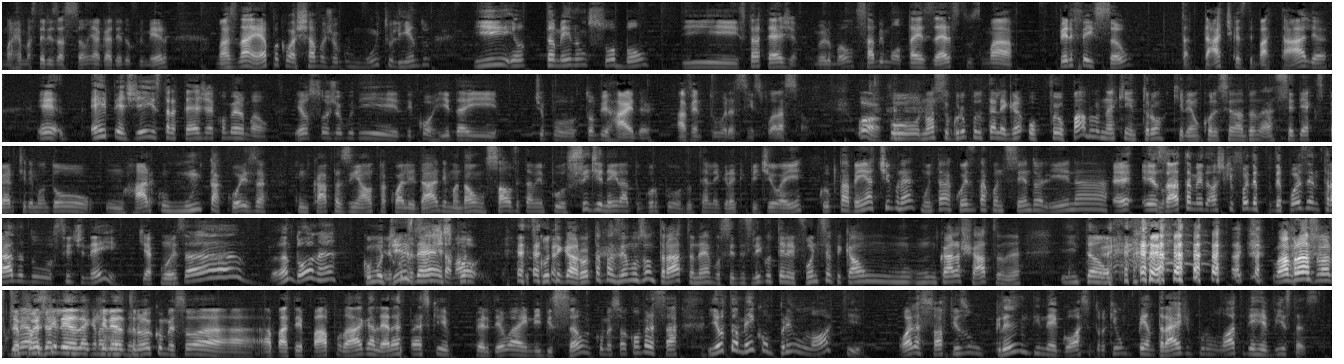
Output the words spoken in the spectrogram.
uma remasterização em HD do primeiro, mas na época eu achava o jogo muito lindo e eu também não sou bom de estratégia. Meu irmão sabe montar exércitos, uma perfeição, tá- táticas de batalha, RPG e estratégia é com meu irmão. Eu sou jogo de, de corrida e tipo Tomb Raider, aventura, assim, exploração. Ô, o nosso grupo do Telegram, foi o Pablo, né, que entrou, que ele é um colecionador da CD Expert, ele mandou um RAR com muita coisa, com capas em alta qualidade, mandar um salve também pro Sidney lá do grupo do Telegram que pediu aí. O grupo tá bem ativo, né? Muita coisa tá acontecendo ali na... É, exatamente, acho que foi de- depois da entrada do Sidney que a coisa andou, né? Como Ele diz, né, o- escuta e garota, fazemos um trato, né? Você desliga o telefone e você ficar um, um cara chato, né? Então... um abraço, Marcos Depois que ele, tá que ele gravando. entrou e começou a, a bater papo lá, a galera parece que perdeu a inibição e começou a conversar. E eu também comprei um lote. Olha só, fiz um grande negócio, troquei um pendrive por um lote de revistas.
